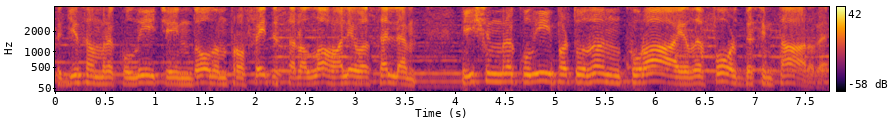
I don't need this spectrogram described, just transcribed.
Të gjitha mrekullitë që i ndodhën profetit sallallahu alaihi wasallam ishin mrekulli për t'u dhënë kurajë dhe forcë besimtarëve.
